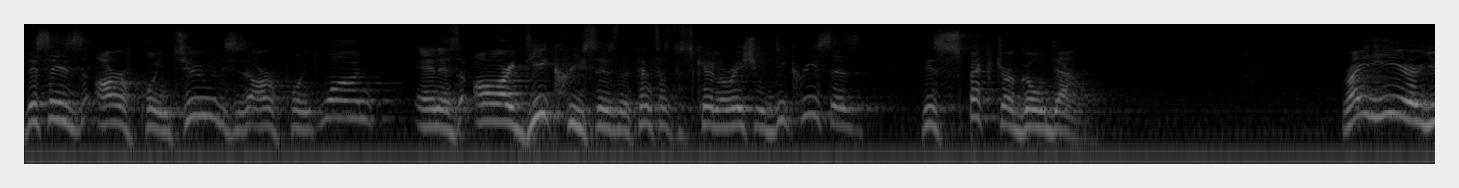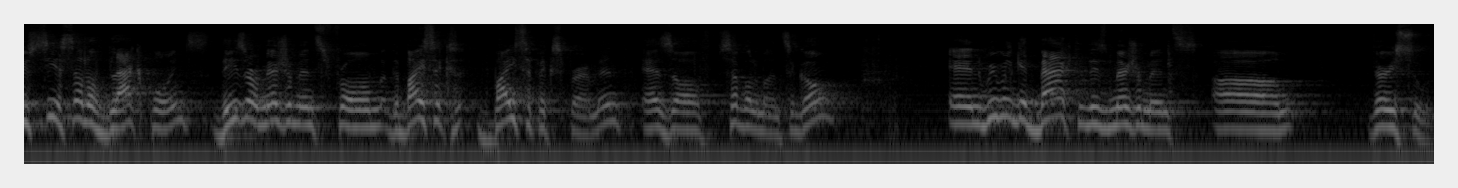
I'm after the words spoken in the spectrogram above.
This is R of 0.2, this is R of 0.1, and as R decreases, the tensor to scalar ratio decreases, these spectra go down. Right here, you see a set of black points. These are measurements from the BICEP experiment as of several months ago. And we will get back to these measurements um, very soon.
